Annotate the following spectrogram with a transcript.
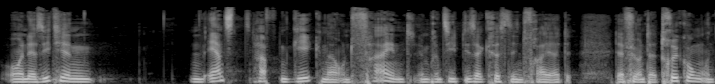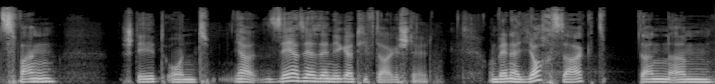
Und er sieht hier einen, einen ernsthaften Gegner und Feind im Prinzip dieser christlichen Freiheit, der für Unterdrückung und Zwang steht und ja, sehr, sehr, sehr negativ dargestellt. Und wenn er Joch sagt, dann ähm,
